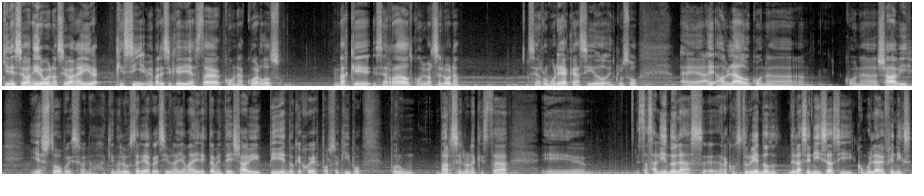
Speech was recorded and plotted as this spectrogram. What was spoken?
¿quiénes se van a ir? Bueno, se van a ir, que sí, me parece que ya está con acuerdos más que cerrados con el Barcelona. Se rumorea que ha sido incluso eh, hablado con, uh, con uh, Xavi. Y esto, pues bueno, a quien no le gustaría recibir una llamada directamente de Xavi pidiendo que juegues por su equipo, por un Barcelona que está eh, está saliendo de las, eh, reconstruyendo de las cenizas y como el ave fénix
